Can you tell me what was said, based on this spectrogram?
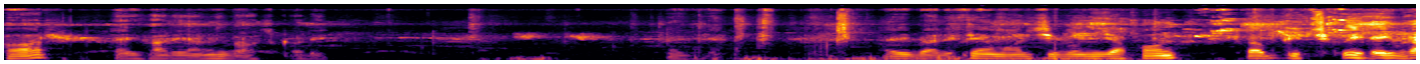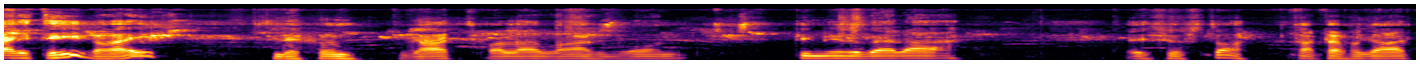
ঘর, এই ঘরে আমি বাস করি। এই যে এই বাড়িতে আমার জীবনযাপন সব কিছুই এই বাড়িতেই হয়। দেখুন, গাছপালা, বাঁশ, বন, টিনের বেড়া, এই সুস্থ কাঁঠাল গাছ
